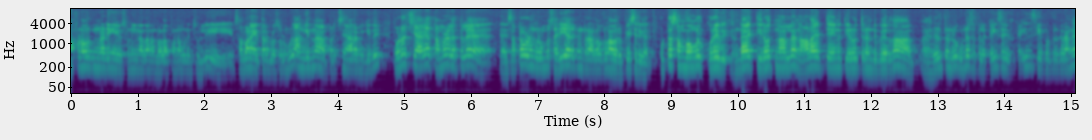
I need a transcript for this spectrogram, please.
ஆஃப் அன் அவருக்கு முன்னாடி நீங்கள் சொன்னீங்கன்னா தான் நம்மளால பண்ண முடியும்னு சொல்லி சபாநாயகர் தரப்பில் சொல்லும்போது அங்கிருந்து தான் பிரச்சனை ஆரம்பிக்குது. தொடர்ச்சியாக தமிழகத்தில் சட்ட ஒழுங்கு ரொம்ப சரியாக இருக்குன்ற அளவுக்குலாம் அவர் பேசியிருக்காரு. குற்ற சம்பவங்கள் குறைவு. ரெண்டாயிரத்தி இருபத்தி நாலில் நாலாயிரத்தி ஐநூற்றி எழுபத்தி ரெண்டு பேர் தான் எழுபத்தி ரெண்டு பேர் குண்டசத்தில் கைது செய்- கைது செய்யப்பட்டிருக்கிறாங்க.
